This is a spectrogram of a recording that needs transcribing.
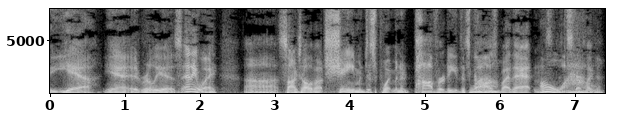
Yeah, yeah, it really is. Anyway, uh, song's all about shame and disappointment and poverty that's Wow. caused by that and, Oh, and stuff wow. like that.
